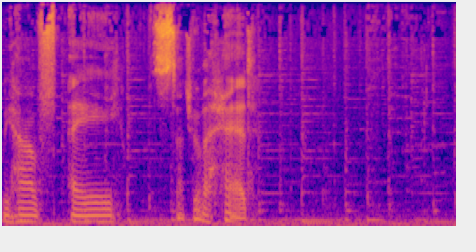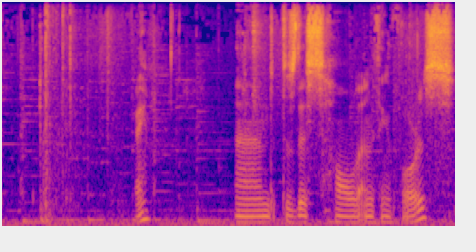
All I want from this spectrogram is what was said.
We have a statue of a head. Okay. And does this hold anything for us?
